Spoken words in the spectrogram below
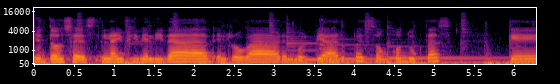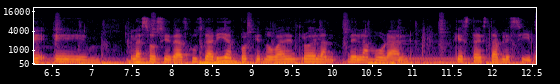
Entonces, la infidelidad, el robar, el golpear, pues son conductas que eh, la sociedad juzgarían porque no va dentro de la, de la moral que está establecida.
